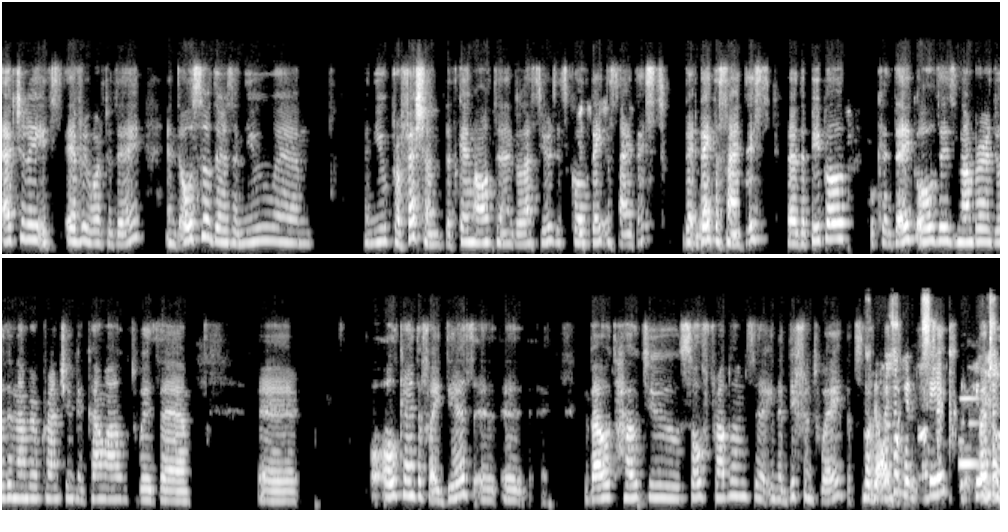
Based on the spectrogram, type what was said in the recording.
actually it's everywhere today. And also there's a new um, a new profession that came out in the last years. It's called data scientist. The data scientists, are the people who can take all these number, do the number crunching, and come out with uh, uh, all kind of ideas uh, uh about how to solve problems uh, in a different way. That's so they also can logic, see future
